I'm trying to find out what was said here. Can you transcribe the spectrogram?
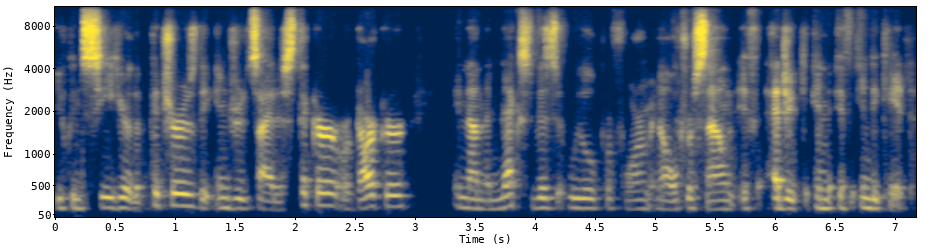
You can see here the pictures. The injured side is thicker or darker, and on the next visit, we will perform an ultrasound if edu- if indicated.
